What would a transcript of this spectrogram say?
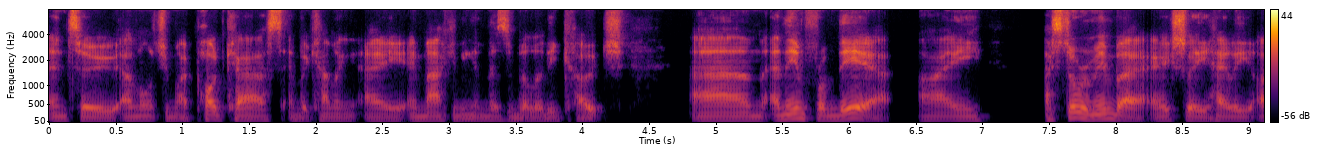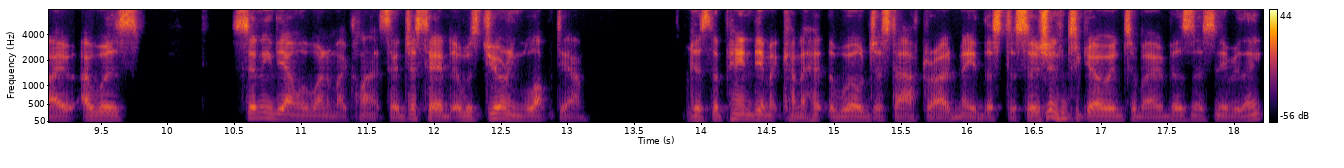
into uh, launching my podcast, and becoming a, a marketing and visibility coach. Um, and then from there, I I still remember actually, Hayleigh, I, I was sitting down with one of my clients. I just had, it was during lockdown because the pandemic kind of hit the world just after I'd made this decision to go into my own business and everything.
